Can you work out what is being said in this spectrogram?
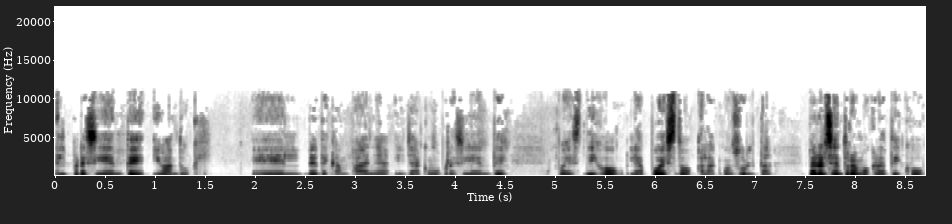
el presidente Iván Duque él desde campaña y ya como presidente, pues dijo, le ha puesto a la consulta, pero el Centro Democrático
